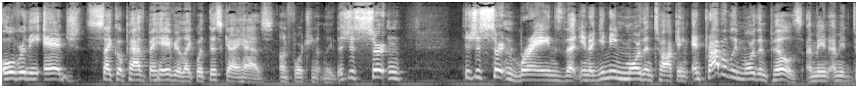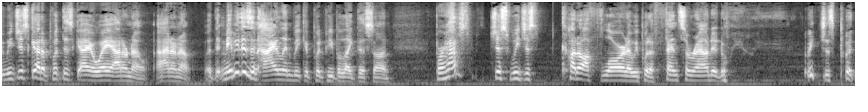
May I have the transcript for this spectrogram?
over the edge psychopath behavior like what this guy has unfortunately there's just certain there's just certain brains that you know you need more than talking and probably more than pills. I mean i mean do we just got to put this guy away? I don't know. I don't know. But maybe there's an island we could put people like this on. Perhaps just we just cut off florida we put a fence around it we just put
